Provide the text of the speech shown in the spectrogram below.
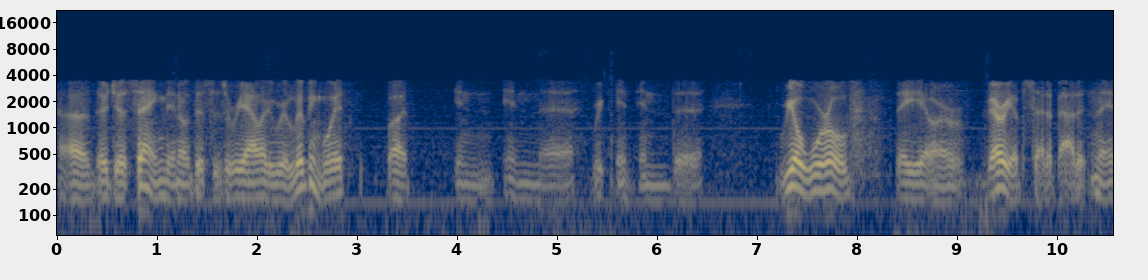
uh, they're just saying, you know, this is a reality we're living with, but in in, uh, in in the real world, they are very upset about it, and they,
